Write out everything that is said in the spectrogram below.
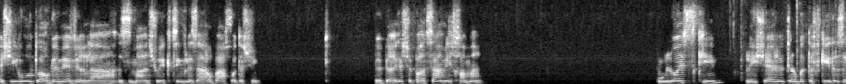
השאירו אותו הרבה מעבר לזמן שהוא הקציב לזה ארבעה חודשים. וברגע שפרצה המלחמה, הוא לא הסכים להישאר יותר בתפקיד הזה,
